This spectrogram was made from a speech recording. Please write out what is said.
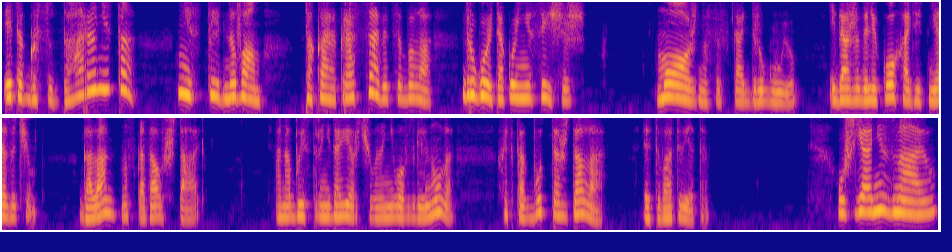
«Это государыня-то? Не стыдно вам? Такая красавица была, другой такой не сыщешь». «Можно сыскать другую, и даже далеко ходить незачем», — галантно сказал Шталь. Она быстро недоверчиво на него взглянула, хоть как будто ждала этого ответа. «Уж я не знаю,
